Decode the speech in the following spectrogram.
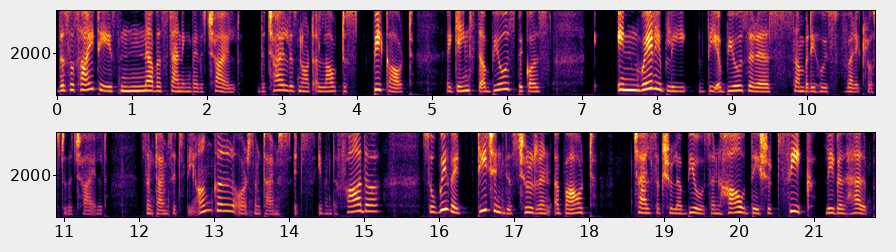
the society is never standing by the child. The child is not allowed to speak out against the abuse because invariably the abuser is somebody who is very close to the child. Sometimes it's the uncle, or sometimes it's even the father. So we were teaching these children about child sexual abuse and how they should seek legal help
